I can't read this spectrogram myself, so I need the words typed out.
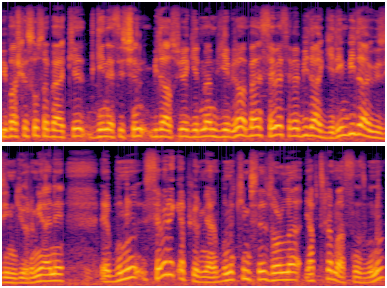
bir başkası olsa belki Guinness için bir daha suya girmem diyebilir ama ben seve seve bir daha gireyim, bir daha yüzeyim diyorum. Yani e, bunu severek yapıyorum yani. Bunu kimse zorla yaptıramazsınız bunu.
